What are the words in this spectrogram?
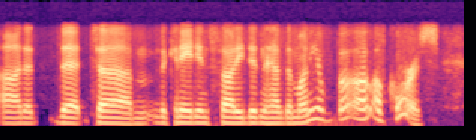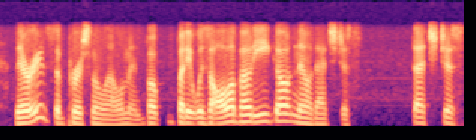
uh, that that um, the Canadiens thought he didn't have the money? Of, of course, there is a personal element, but but it was all about ego. No, that's just that's just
